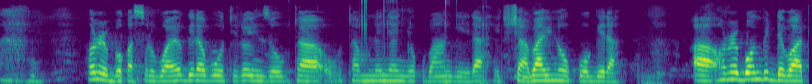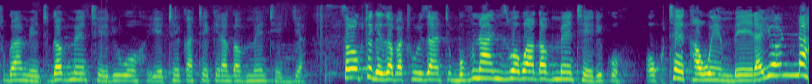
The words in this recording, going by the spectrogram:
honorable kasolo bw'ayogera bwoti era oyinza obutamunenya nnyo kubanga era ekyo kyaba alina okwogera. Uh, honorable mbidde bwatugambye nti gavumenti eriwo yeteekateekera gavumenti ejja. Saba okutegeeza abatuuliza nti buvunaanyizibwa bwa gavumenti eriko okuteekawo embeera yonna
